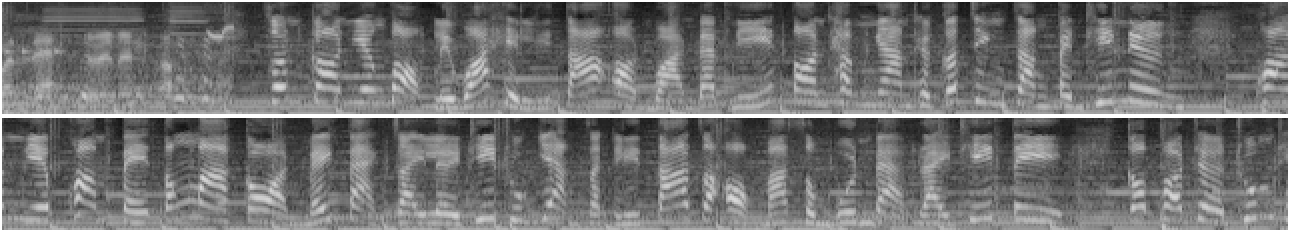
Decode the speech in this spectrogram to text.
วันแรกด้วยนะครับจนกรยังบอกเลยว่าเห็นลิต้าอ่อนหวานแบบนี้ ตอนทำงานเธอก็จริงจังเป็นที่หนึ่งความเนียบความเป๊ะต้องมาก่อน ไม่แปลกใจเลยที่ทุกอย่างจากลิต้าจะออกมาสมบูรณ์แบบไร้ที่ติก็เพราะเธอทุ่มเท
